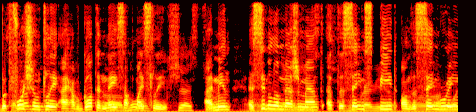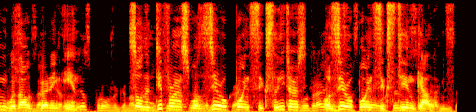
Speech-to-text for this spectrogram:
but fortunately I have got an ace up my sleeve. I mean, a similar measurement at the same speed on the same ring without burning in. So the difference was 0.6 liters or 0.16 gallons.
